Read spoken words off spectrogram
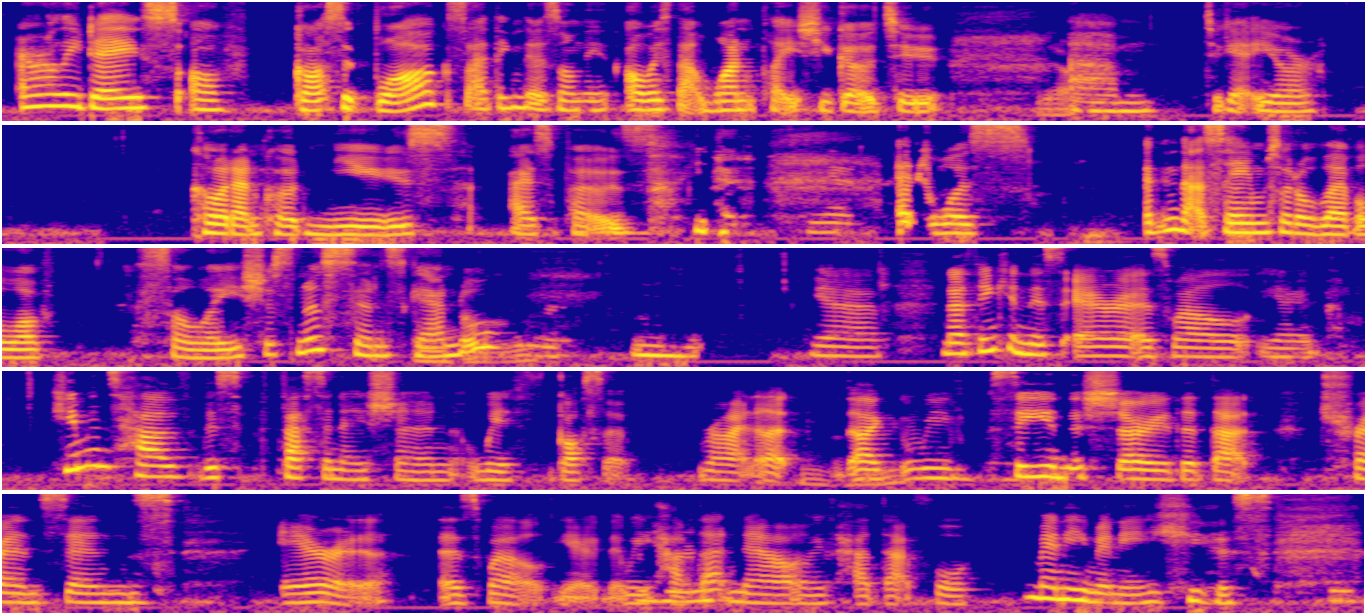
early days of gossip blogs, I think there's only always that one place you go to Yeah. um, to get your quote unquote news, I suppose. yeah. Yeah. And it was, I think, that same sort of level of salaciousness and scandal. Mhm. Yeah. And I think in this era as well, you know, humans have this fascination with gossip, right? Like, like we see in this show that that transcends era as well. You know, that we have Mhm. that now and we've had that for many, many years.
